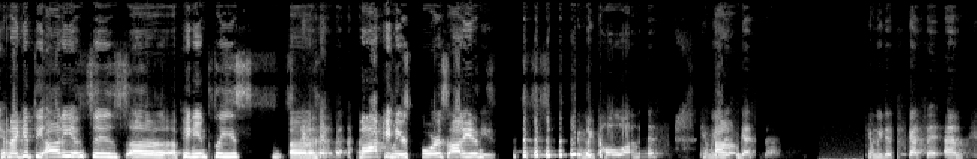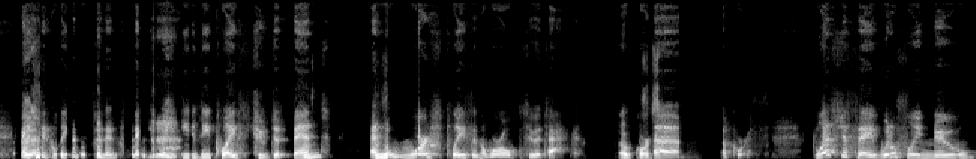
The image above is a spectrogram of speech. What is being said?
can I get the audience's uh, opinion, please? Uh, lock in your scores, audience. Can we poll on this? Can we um, discuss this? Can we discuss it? Um, basically, it's an insanely easy place to defend and the worst place in the world to attack. Of course. Um, of course. Let's just say Whittlesey knew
